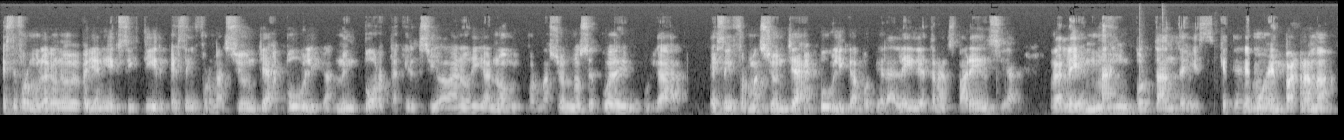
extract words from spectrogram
Este formulario no debería ni existir, esa información ya es pública, no importa que el ciudadano diga no, mi información no se puede divulgar esa información ya es pública porque la ley de transparencia, una de las leyes más importantes que tenemos en Panamá,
